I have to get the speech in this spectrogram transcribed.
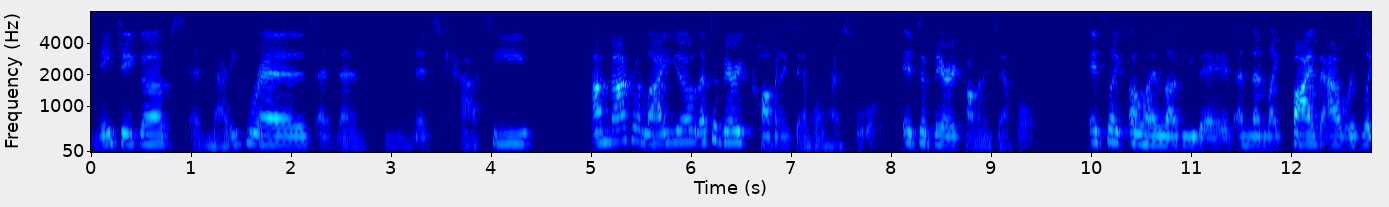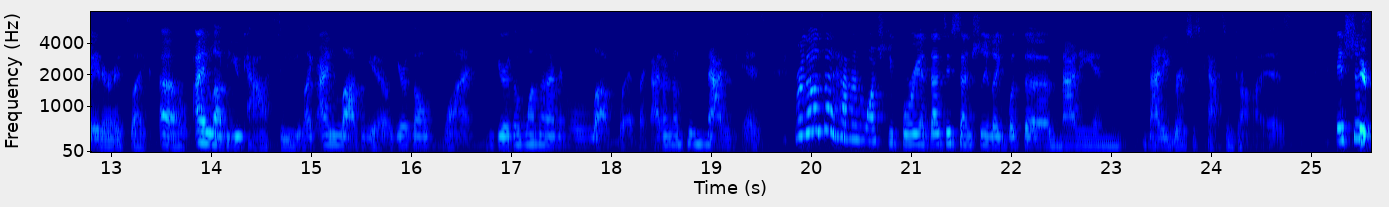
Nate Jacobs and Maddy Perez and then Miss Cassie, I'm not gonna lie, yo, that's a very common example in high school. It's a very common example it's like, oh, I love you, babe. And then like five hours later, it's like, oh, I love you, Cassie. Like, I love you. You're the one. You're the one that I'm in love with. Like, I don't know who Maddy is. For those that haven't watched Euphoria, that's essentially like what the Maddy and Maddy versus Cassie drama is. It's just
